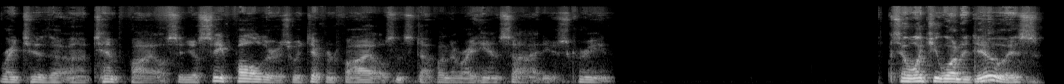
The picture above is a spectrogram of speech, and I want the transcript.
right to the uh, temp files, and you'll see folders with different files and stuff on the right hand side of your screen. So what you want to do is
